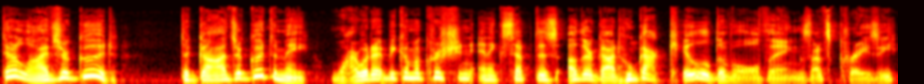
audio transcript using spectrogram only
Their lives are good. The gods are good to me. Why would I become a Christian and accept this other God who got killed of all things? That's crazy.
